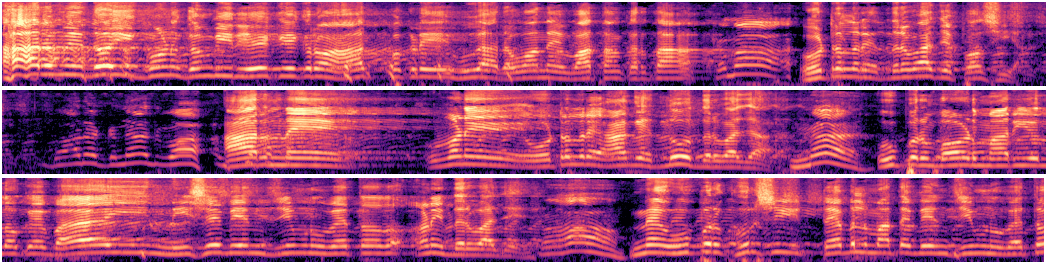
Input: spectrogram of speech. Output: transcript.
આર મે દોઈ ગુણ ગંભીર એક એક રો હાથ પકડે હુઆ રવાને વાતા કરતા. હોટલ રે દરવાજે પહોંચ્યા. આર ને વણે હોટલ રે આગે દો દરવાજા. ઉપર બોર્ડ માર્યો કે ભાઈ નીચે બેન જીમણું વેતો અણી દરવાજે. ને ઉપર ખુરશી ટેબલ માથે બેન જીમણું વેતો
